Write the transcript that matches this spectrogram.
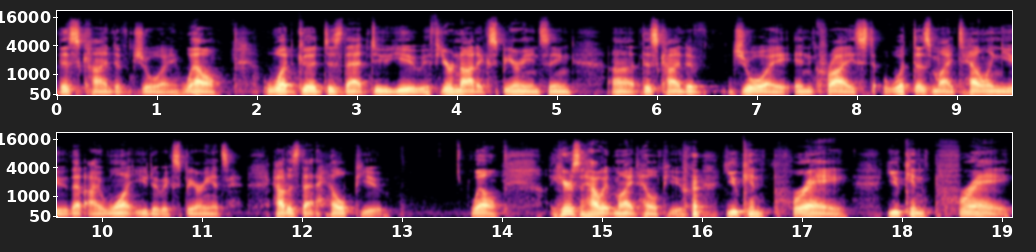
this kind of joy. Well, what good does that do you if you're not experiencing uh, this kind of joy in Christ? What does my telling you that I want you to experience? How does that help you? Well, here's how it might help you. you can pray. You can pray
